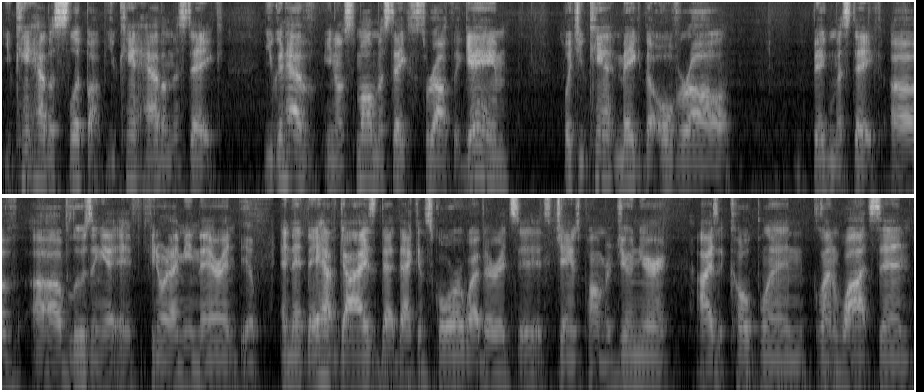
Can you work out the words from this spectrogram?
you can't have a slip up. You can't have a mistake. You can have you know small mistakes throughout the game, but you can't make the overall big mistake of uh, of losing it if you know what I mean there. And Yep. and that they have guys that, that can score. Whether it's it's James Palmer Jr., Isaac Copeland, Glynn Watson.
